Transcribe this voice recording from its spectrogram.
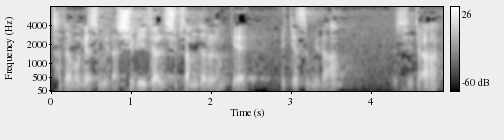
찾아보겠습니다. 12절, 13절을 함께 읽겠습니다. 시작.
